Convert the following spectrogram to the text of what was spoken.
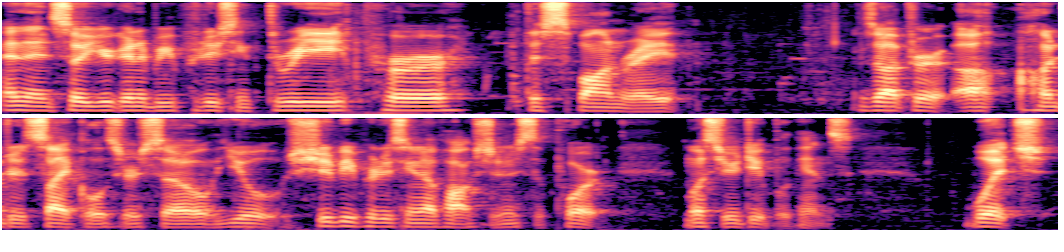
And then so you're going to be producing three per the spawn rate. So after a hundred cycles or so, you should be producing enough oxygen to support most of your duplicants. Which,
